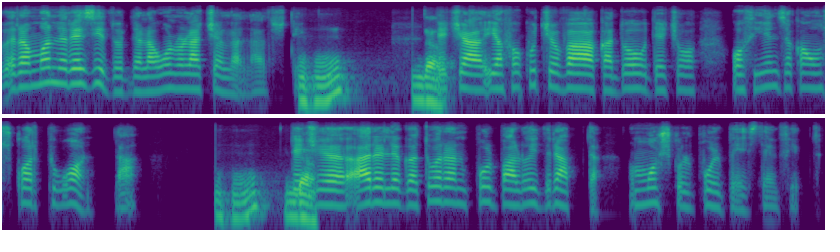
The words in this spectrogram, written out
rămân reziduri de la unul la celălalt, știi? Mhm. Da. Deci i-a, i-a făcut ceva cadou, deci o, o ființă ca un scorpion, da? Mhm. Da. Deci are legătură în pulpa lui dreaptă, în mușchiul pulpei este înfipt.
